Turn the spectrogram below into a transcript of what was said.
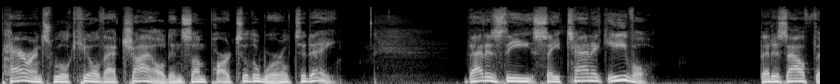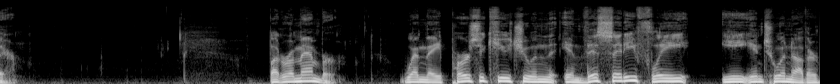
parents will kill that child in some parts of the world today. That is the satanic evil that is out there. But remember, when they persecute you in, the, in this city, flee ye into another.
